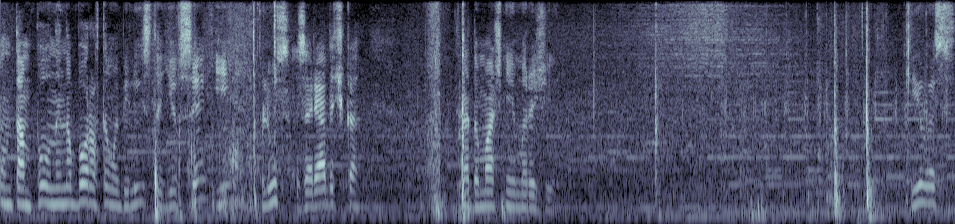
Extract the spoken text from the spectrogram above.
Он там повний набор автомобіліста, є все і плюс зарядочка для домашньої мережі. Кілес.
